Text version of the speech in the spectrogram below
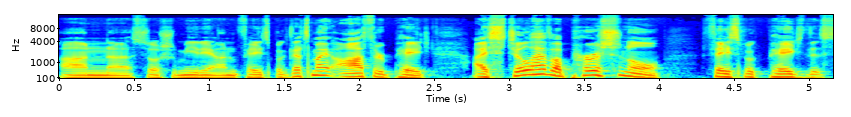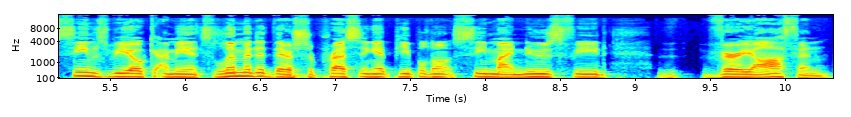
on uh, social media on Facebook. That's my author page. I still have a personal Facebook page that seems to be okay. I mean, it's limited. They're suppressing it. People don't see my news feed very often,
